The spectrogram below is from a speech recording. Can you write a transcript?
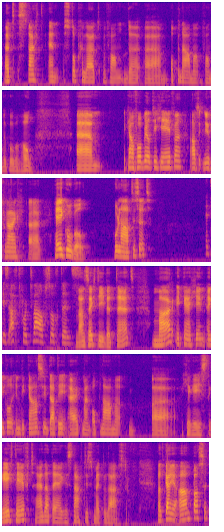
het start- en stopgeluid van de um, opname van de Google Home. Um, ik ga een voorbeeldje geven. Als ik nu vraag, uh, hey Google, hoe laat is het? Het is 8 voor 12 ochtends. Dan zegt hij de tijd, maar ik krijg geen enkele indicatie dat hij eigenlijk mijn opname uh, geregistreerd heeft, hè, dat hij gestart is met luisteren. Dat kan je aanpassen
